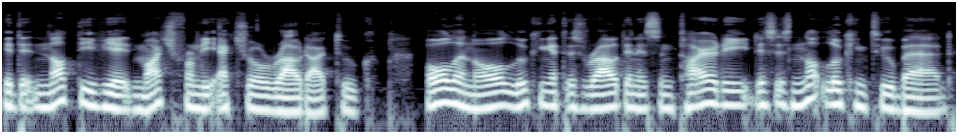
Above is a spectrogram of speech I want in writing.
It did not deviate much from the actual route I took. All in all, looking at this route in its entirety, this is not looking too bad.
